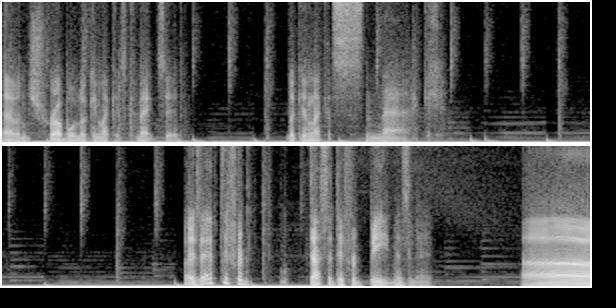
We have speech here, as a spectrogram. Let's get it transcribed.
having trouble looking like it's connected. Looking like a snack. Wait, is that different... That's a different beam, isn't it? Ah.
